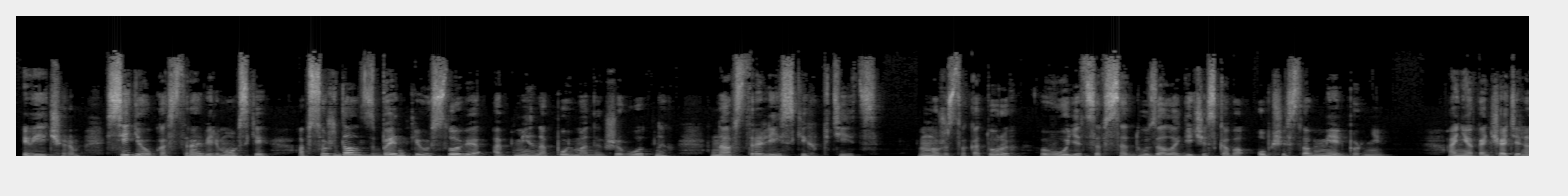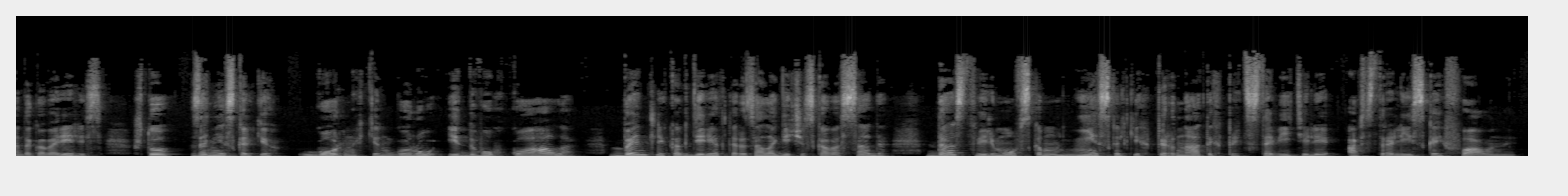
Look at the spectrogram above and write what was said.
Вечером, сидя у костра, Вельмовский обсуждал с Бентли условия обмена пойманных животных на австралийских птиц, множество которых водится в саду зоологического общества в Мельбурне. Они окончательно договорились, что за нескольких горных кенгуру и двух коала Бентли, как директор зоологического сада, даст Вельмовскому нескольких пернатых представителей австралийской фауны.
